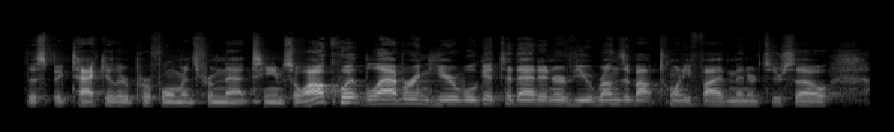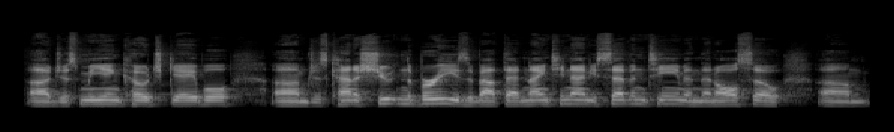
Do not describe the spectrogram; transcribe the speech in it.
the spectacular performance from that team. So I'll quit blabbering here. We'll get to that interview. Runs about 25 minutes or so. Uh, just me and Coach Gable, um, just kind of shooting the breeze about that 1997 team, and then also um,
